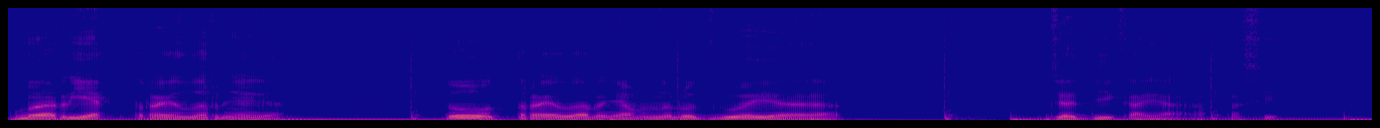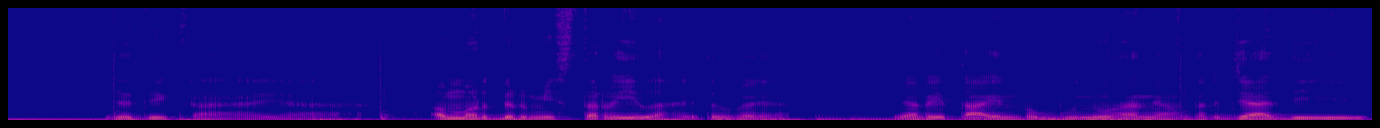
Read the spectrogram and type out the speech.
gue react trailernya ya tuh trailernya menurut gue ya jadi kayak apa sih? Jadi kayak a murder mystery lah itu kayak nyeritain pembunuhan yang terjadi.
